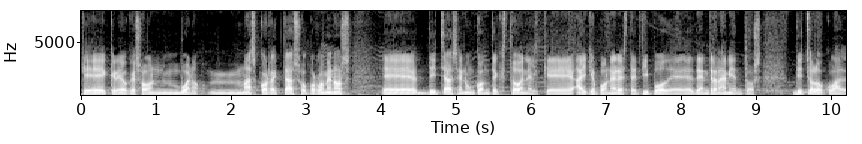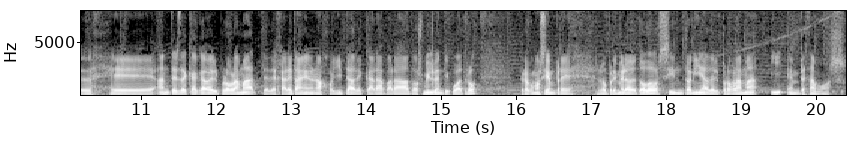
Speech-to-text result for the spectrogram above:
que creo que son, bueno, más correctas o por lo menos eh, dichas en un contexto en el que hay que poner este tipo de, entrenamientos. Dicho lo cual, eh, antes de que acabe el programa, te dejaré también una joyita de cara para 2024. Pero como siempre, lo primero de todo, sintonía del programa y empezamos.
